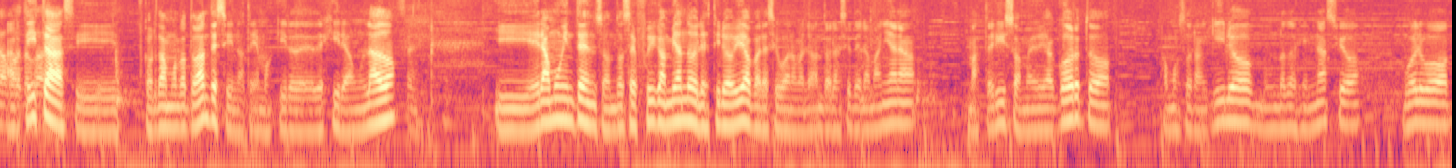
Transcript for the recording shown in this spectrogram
artistas y cortamos un rato antes y nos teníamos que ir de, de gira a un lado. Sí. Y era muy intenso, entonces fui cambiando el estilo de vida para decir, bueno, me levanto a las 7 de la mañana, masterizo a mediodía corto, famoso tranquilo, un rato de gimnasio, vuelvo,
